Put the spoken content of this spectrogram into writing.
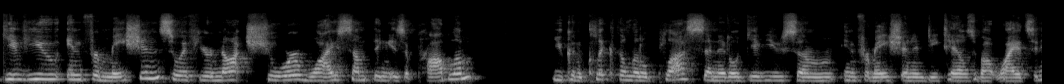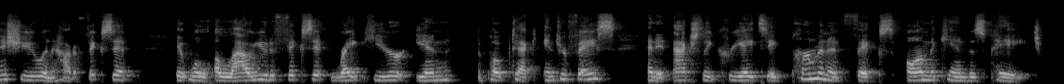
give you information. So if you're not sure why something is a problem, you can click the little plus and it'll give you some information and details about why it's an issue and how to fix it. It will allow you to fix it right here in the Pope Tech interface. And it actually creates a permanent fix on the Canvas page,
